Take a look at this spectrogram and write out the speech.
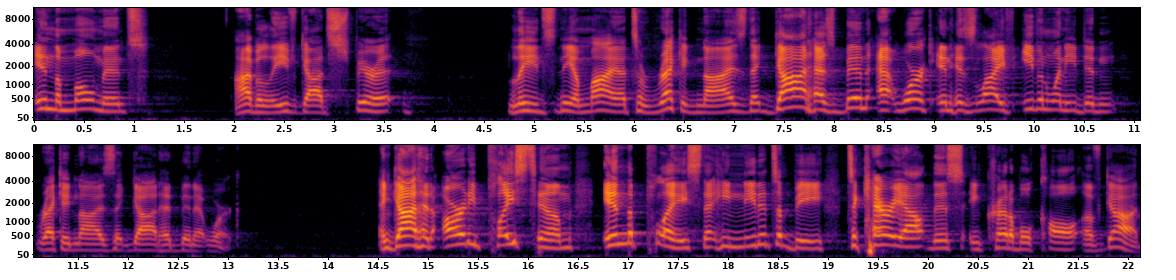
in the moment, I believe God's Spirit leads Nehemiah to recognize that God has been at work in his life even when he didn't recognize that God had been at work. And God had already placed him in the place that he needed to be to carry out this incredible call of God.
